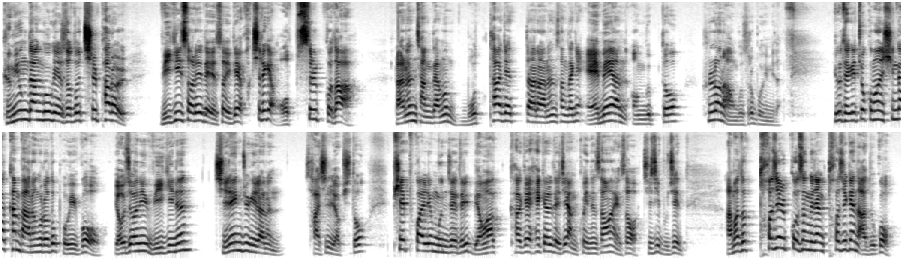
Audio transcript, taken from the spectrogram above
금융당국에서도 7, 8월 위기설에 대해서 이게 확실하게 없을 거다 라는 장담은 못하겠다라는 상당히 애매한 언급도 흘러나온 것으로 보입니다. 이거 되게 조금은 심각한 반응으로도 보이고 여전히 위기는 진행 중이라는 사실 역시도 PF 관련 문제들이 명확하게 해결되지 않고 있는 상황에서 지지부진 아마도 터질 곳은 그냥 터지게 놔두고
